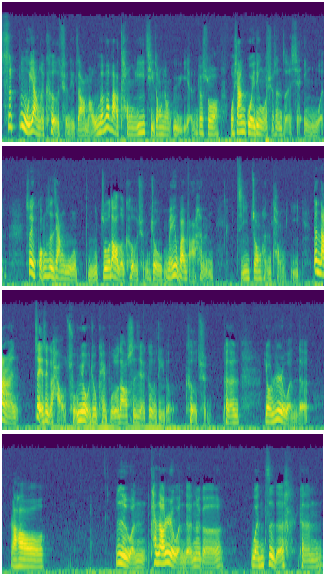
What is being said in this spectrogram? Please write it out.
是不一样的客群，你知道吗？我没办法统一其中一种语言，就说我相规定我学生只能写英文，所以光是这样，我捕捉到的客群就没有办法很集中、很统一。但当然这也是一个好处，因为我就可以捕捉到世界各地的客群，可能。有日文的，然后日文看到日文的那个文字的，可能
